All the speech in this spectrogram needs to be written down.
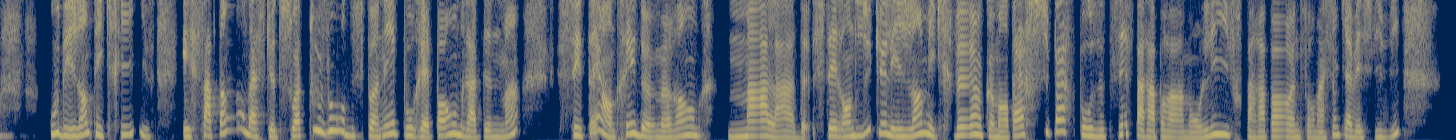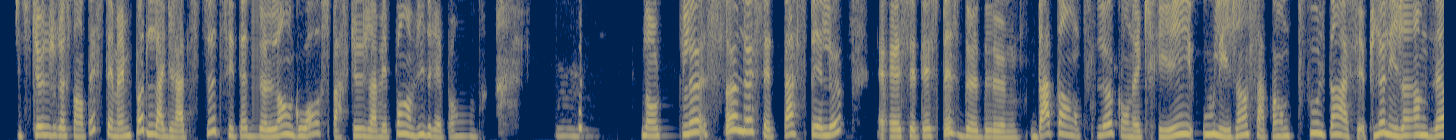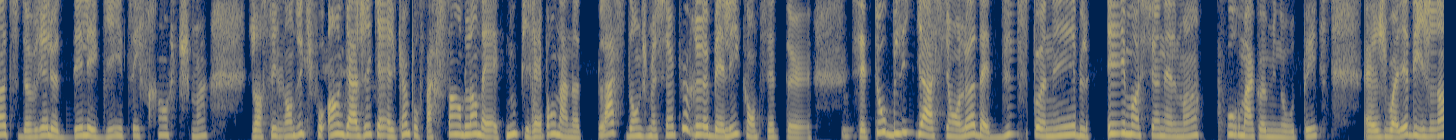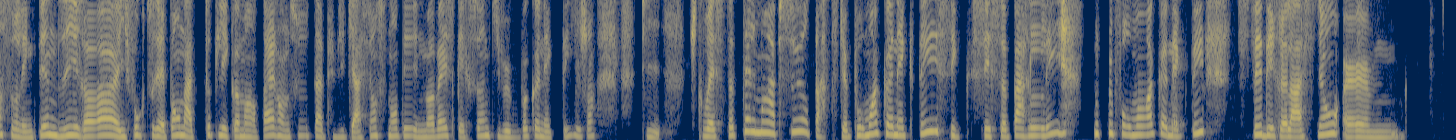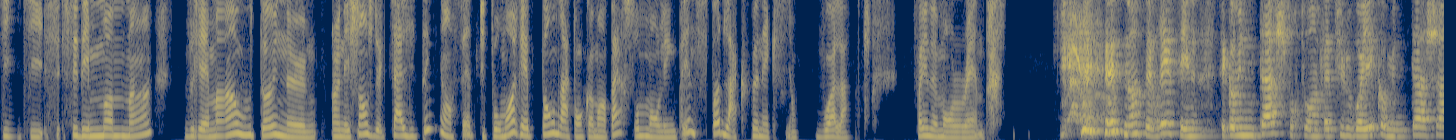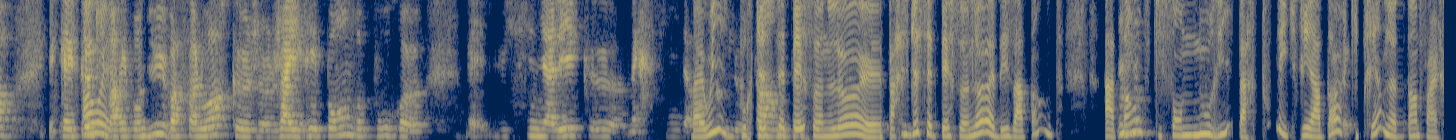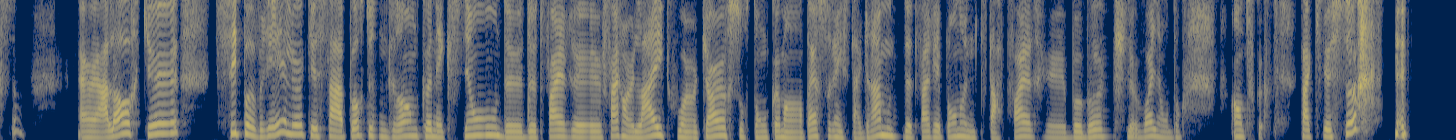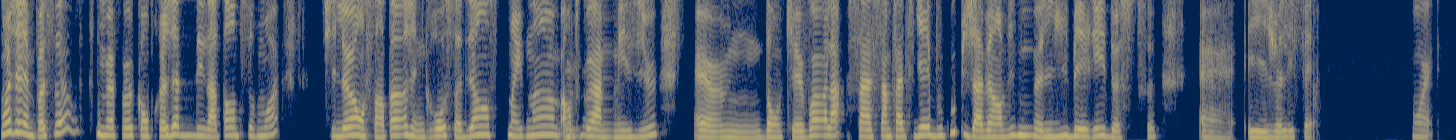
où des gens t'écrivent et s'attendent à ce que tu sois toujours disponible pour répondre rapidement, c'était en train de me rendre malade. C'était rendu que les gens m'écrivaient un commentaire super positif par rapport à mon livre, par rapport à une formation qui avait suivi. Puis ce que je ressentais, c'était même pas de la gratitude, c'était de l'angoisse parce que j'avais pas envie de répondre. Hmm. Donc là, ça, là, cet aspect-là, euh, cette espèce de, d'attente-là qu'on a créée où les gens s'attendent tout le temps à ça. Puis là, les gens me disaient, ah, tu devrais le déléguer. Tu sais, franchement, genre, c'est rendu qu'il faut engager quelqu'un pour faire semblant d'être nous puis répondre à notre place. Donc, je me suis un peu rebellée contre cette, euh, cette obligation-là d'être disponible émotionnellement pour ma communauté. Euh, je voyais des gens sur LinkedIn dire, ah, il faut que tu répondes à tous les commentaires en dessous de ta publication, sinon tu es une mauvaise personne qui veut pas connecter. Genre. Puis, je trouvais ça tellement absurde parce que pour moi, connecter, c'est c'est se parler. pour moi, connecter, c'est des relations euh, qui, c'est des moments vraiment où tu as un échange de qualité, en fait. Puis pour moi, répondre à ton commentaire sur mon LinkedIn, c'est pas de la connexion. Voilà. Fin de mon rant. non, c'est vrai, c'est comme une tâche pour toi. En fait, tu le voyais comme une tâche. Ah, il y a quelqu'un ah qui m'a répondu, il va falloir que j'aille répondre pour euh, ben, lui signaler que euh, merci. Ben oui, pour que cette personne-là, parce que cette personne-là a des attentes attentes qui sont nourries par tous les créateurs qui prennent le temps de faire ça. Euh, alors que c'est pas vrai là, que ça apporte une grande connexion de, te faire euh, faire un like ou un cœur sur ton commentaire sur Instagram ou de te faire répondre à une petite affaire euh, boboche, voyons donc. En tout cas. Fait que ça, moi, j'aime pas ça. Il me faut qu'on projette des attentes sur moi. Puis là, on s'entend, j'ai une grosse audience maintenant, en tout cas à mes yeux. donc voilà, ça, ça me fatiguait beaucoup, puis j'avais envie de me libérer de ça. Euh, et je l'ai fait. Ouais.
